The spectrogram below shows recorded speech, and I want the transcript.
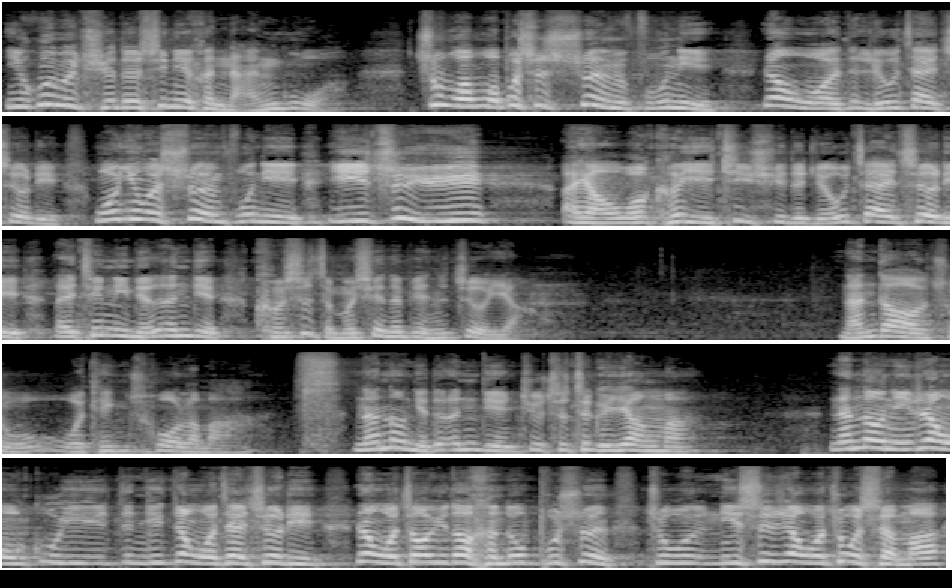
你会不会觉得心里很难过？主啊，我不是顺服你，让我留在这里。我因为顺服你，以至于，哎呀，我可以继续的留在这里来经历你的恩典。可是怎么现在变成这样？难道主我听错了吗？难道你的恩典就是这个样吗？难道你让我故意，你让我在这里，让我遭遇到很多不顺？主，你是让我做什么？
